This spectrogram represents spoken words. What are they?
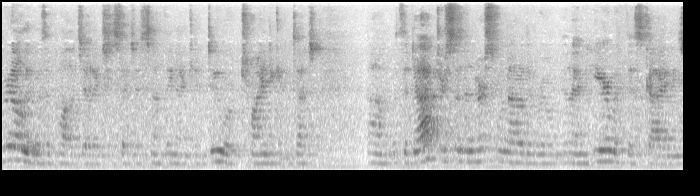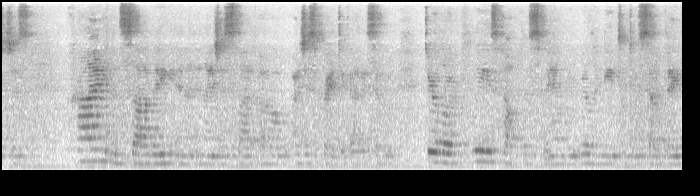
really was apologetic. She said, just nothing I can do. We're trying to get in touch um, with the doctor. So the nurse went out of the room, and I'm here with this guy, and he's just crying and sobbing. And, and I just thought, oh, I just prayed to God. I said, Dear Lord, please help this man. We really need to do something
